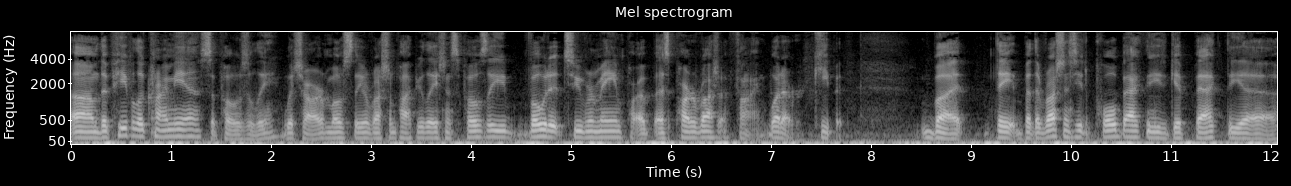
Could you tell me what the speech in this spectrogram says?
Um, the people of Crimea, supposedly, which are mostly a Russian population, supposedly voted to remain as part of Russia. Fine, whatever, keep it. But they, but the Russians need to pull back. They need to get back the, uh,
